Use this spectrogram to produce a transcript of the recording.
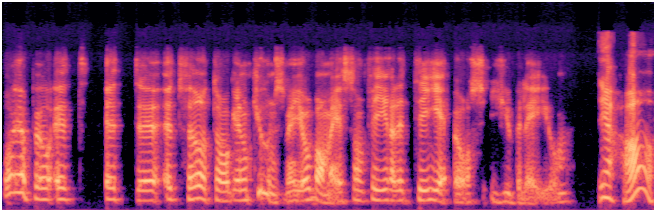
var jag på ett, ett, ett företag, en kund som jag jobbar med som firade 10 års jubileum. Jaha.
